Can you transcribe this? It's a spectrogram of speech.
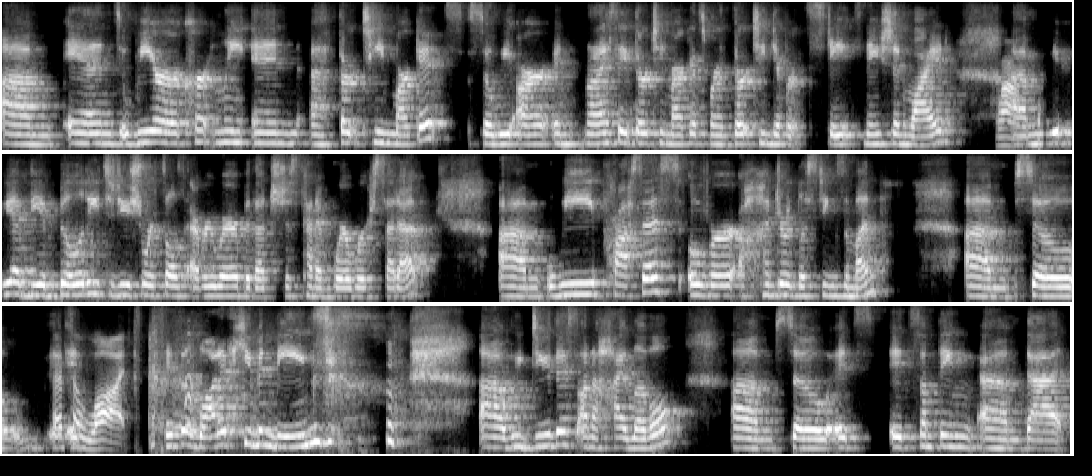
Um, and we are currently in uh, 13 markets. So we are in, when I say 13 markets, we're in 13 different states nationwide. Wow. Um, we, we, have the ability to do short sales everywhere, but that's just kind of where we're set up. Um, we process over 100 listings a month. Um, so that's it, a lot. it's a lot of human beings. Uh, we do this on a high level, um, so it's it's something um, that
